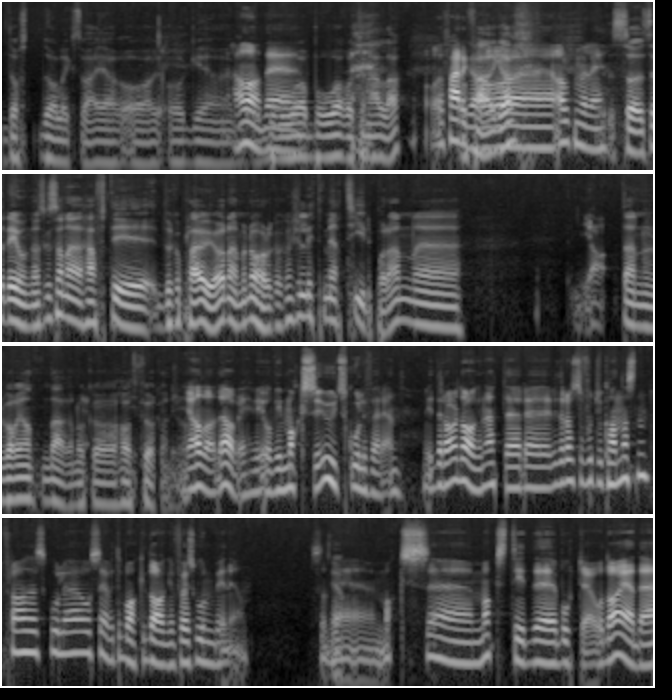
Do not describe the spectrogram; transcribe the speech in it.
dårligst veier og, og eh, Ja da, det- broer, broer og tunneler. Og ferger og, ferger. eh, alt mulig. Så, så det er jo en ganske sånn heftig Dere pleier å gjøre det, men da har dere kanskje litt mer tid på den, uh, Ja, den varianten der enn dere har hatt før, kanskje? ja da, det har vi. Og vi makser ut skoleferien. Vi drar dagen etter Vi drar så fort vi kan nesten fra skole, og så er vi tilbake dagen før skolen begynner igjen. Så det er maks, eh, maks tid eh, borte. Og da er det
